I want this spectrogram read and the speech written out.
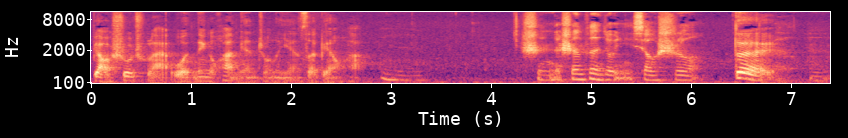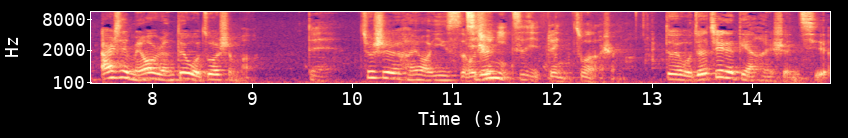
表述出来我那个画面中的颜色变化，嗯。是你的身份就已经消失了，对，嗯，而且没有人对我做什么，对，就是很有意思。其实你自己对你做了什么？对，我觉得这个点很神奇。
